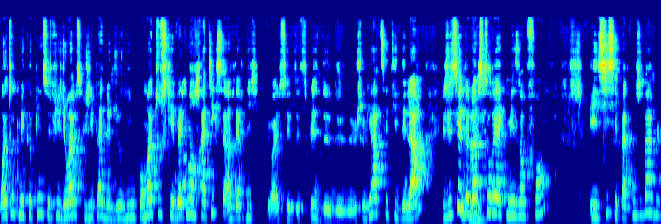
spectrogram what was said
moi, toutes mes copines se fichent de moi parce que j'ai pas de jogging. Pour moi, tout ce qui est vêtements pratiques, c'est interdit. Tu vois, cette espèce de, Je garde cette idée-là. J'essaie de l'instaurer avec mes enfants. Et ici, c'est pas concevable.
